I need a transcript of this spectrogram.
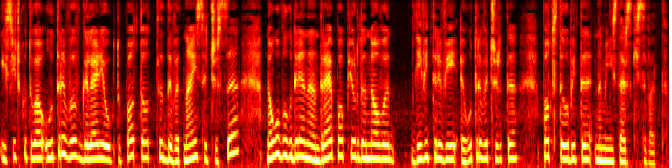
и всичко това утре в галерия Октопот от 19 часа. Много благодаря на Андрея Поп Юрданова. Диви треви е утре вечерта под стълбите на Министерски съвет.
